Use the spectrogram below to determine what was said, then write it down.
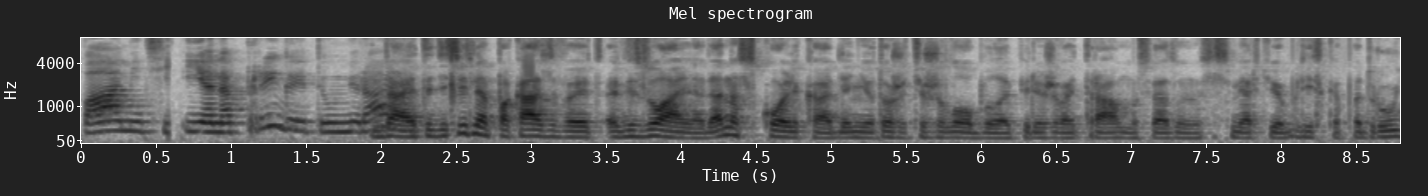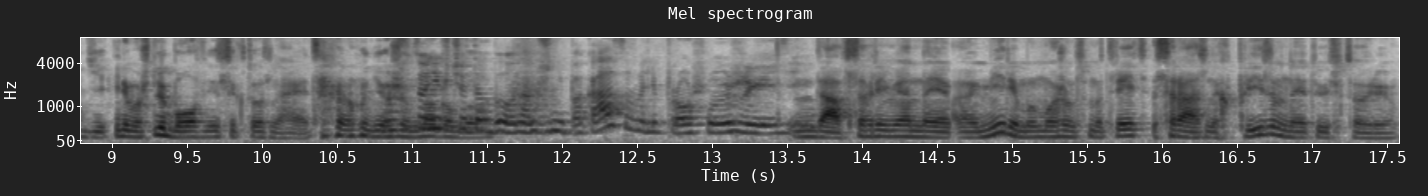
памяти, и она прыгает и умирает. Да, это действительно показывает визуально, да, насколько для нее тоже тяжело было переживать травму, связанную со смертью ее близкой подруги, или, может, любовницы, кто знает. у нее же у них что-то было, нам же не показывали прошлую жизнь. Да, в современном э, мире мы можем смотреть с разных призм на эту историю.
